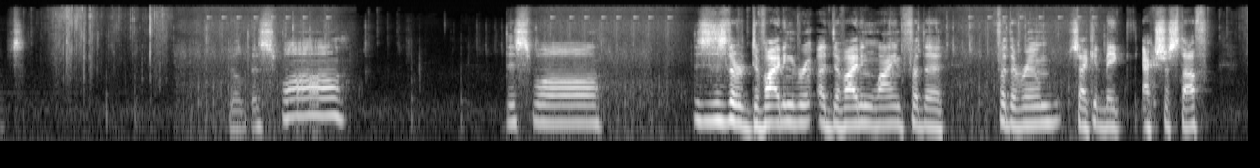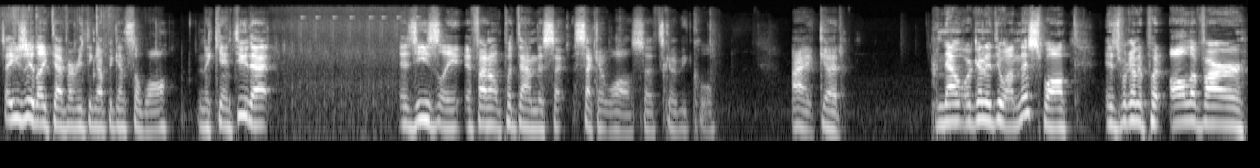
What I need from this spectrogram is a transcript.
Oops. Build this wall. This wall. This is the dividing a dividing line for the for the room, so I can make extra stuff. So I usually like to have everything up against the wall, and I can't do that as easily if I don't put down this second wall. So it's gonna be cool. All right, good. Now what we're gonna do on this wall is we're gonna put all of our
